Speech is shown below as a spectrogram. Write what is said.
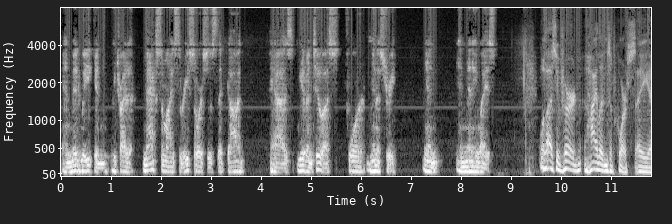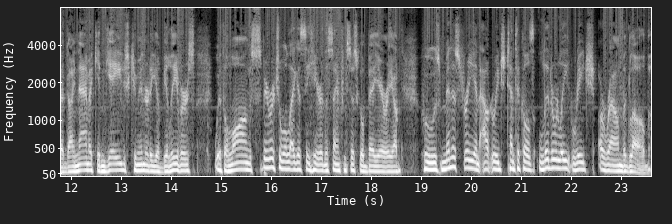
and midweek, and we try to maximize the resources that God has given to us for ministry in in many ways. Well, as you've heard, Highlands, of course, a, a, dynamic, engaged community of believers with a long spiritual legacy here in the San Francisco Bay Area, whose ministry and outreach tentacles literally reach around the globe.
